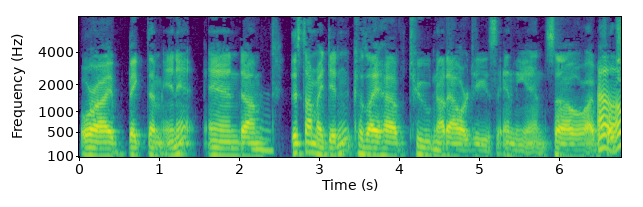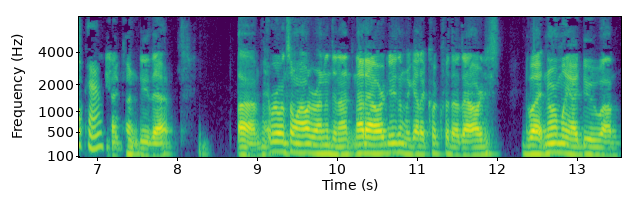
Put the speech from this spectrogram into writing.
or I bake them in it. And um, Mm. this time I didn't because I have two nut allergies in the end. So Oh, okay. I couldn't do that. Um, every once in a while we run into nut, nut allergies, and we got to cook for those allergies. But normally I do um,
